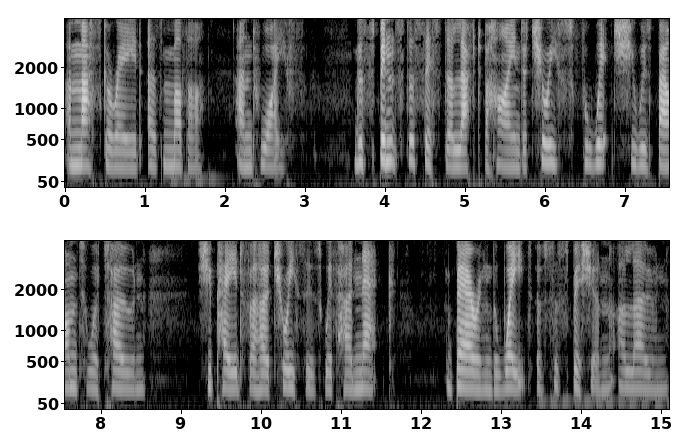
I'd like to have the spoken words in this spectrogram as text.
a masquerade as mother and wife. The spinster sister left behind a choice for which she was bound to atone. She paid for her choices with her neck, bearing the weight of suspicion alone.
